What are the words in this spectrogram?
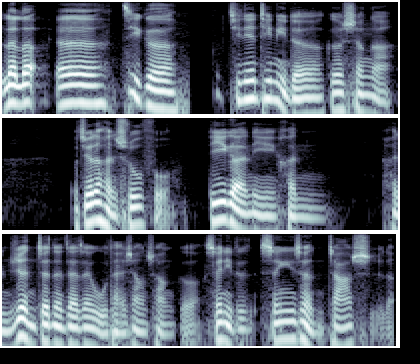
乐乐，呃，这个今天听你的歌声啊，我觉得很舒服。第一个，你很很认真的在这个舞台上唱歌，所以你的声音是很扎实的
